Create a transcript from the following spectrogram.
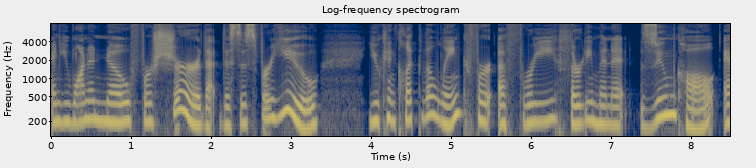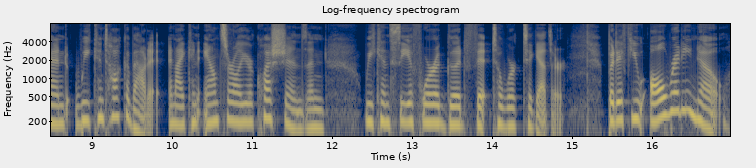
and you want to know for sure that this is for you, you can click the link for a free 30 minute Zoom call and we can talk about it. And I can answer all your questions and we can see if we're a good fit to work together. But if you already know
